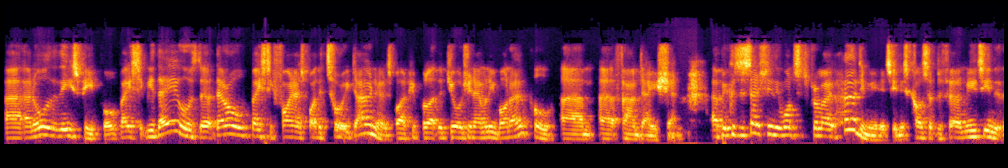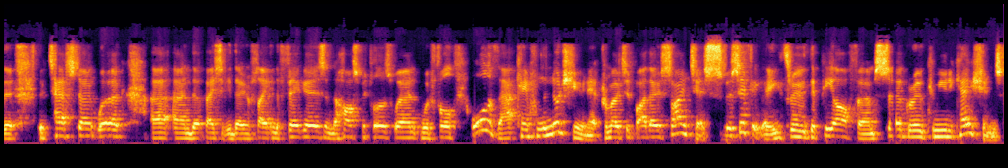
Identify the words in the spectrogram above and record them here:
and all of these people, basically, they all, they're all basically financed by the Tory donors, by people like the George and Emily von Opel um, uh, Foundation, uh, because essentially they wanted to promote herd immunity, this concept of herd immunity, and that the, the tests don't work, uh, and that basically they're inflating the figures, and the hospitals weren't were full. All of that came from the Nudge Unit, promoted by those scientists, specifically through the PR firm Sergru Communications.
